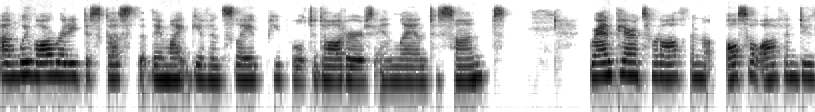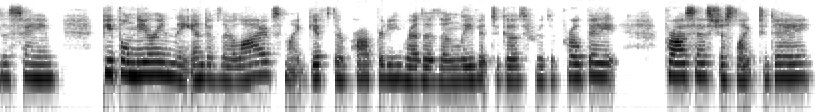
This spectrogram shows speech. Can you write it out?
Um, we've already discussed that they might give enslaved people to daughters and land to sons. Grandparents would often also often do the same. People nearing the end of their lives might gift their property rather than leave it to go through the probate process, just like today.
